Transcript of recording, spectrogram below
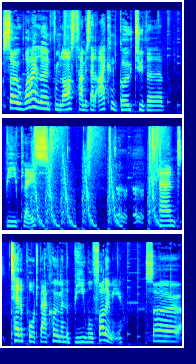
So what I learned from last time is that I can go to the bee place and teleport back home and the bee will follow me. So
